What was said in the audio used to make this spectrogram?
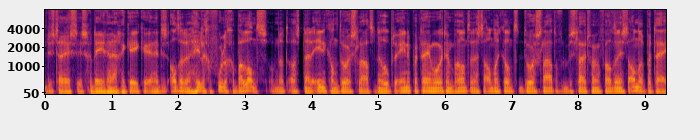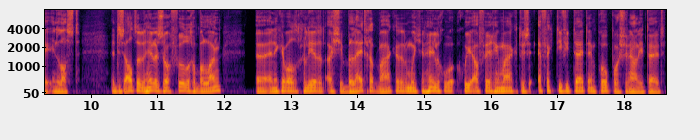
dus daar is, is gedegen naar gekeken. En het is altijd een hele gevoelige balans. Omdat als het naar de ene kant doorslaat... dan roept de ene partij moord en brand... en als de andere kant doorslaat of het besluitvorming valt... dan is de andere partij in last. Het is altijd een hele zorgvuldige belang. Uh, en ik heb altijd geleerd dat als je beleid gaat maken... dan moet je een hele goede afweging maken... tussen effectiviteit en proportionaliteit.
